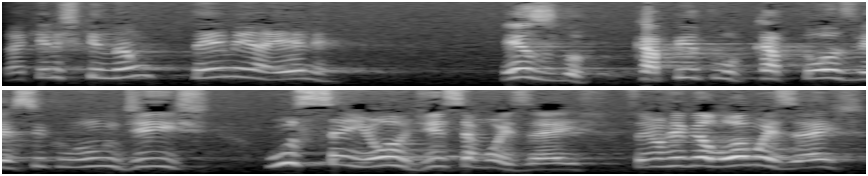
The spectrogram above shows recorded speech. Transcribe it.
daqueles que não temem a Ele. Êxodo, capítulo 14, versículo 1 diz: O Senhor disse a Moisés, o Senhor revelou a Moisés:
